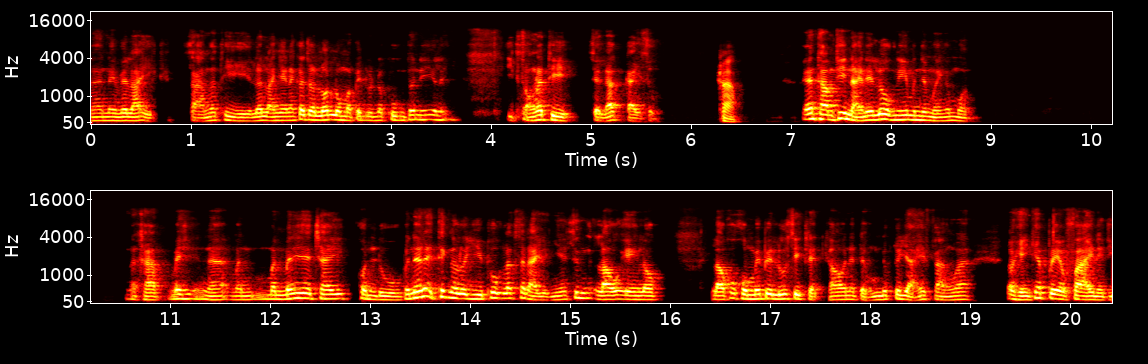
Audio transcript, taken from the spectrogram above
นะในเวลาอีกสามนาที แล้วหลังจากนั้นก็จะลดลงมาเป็นอุณหภูมิเท่านี้เลยอีกสองนาทีเสร็จแล้วไก่สุกครับงั้นทำที่ไหนในโลกนี้มันจะเหมือนกันหมด นะครับไม่นะมันมันไม่ได้ใช้คนดู เพราะนั้นเทคโนโลยีพวกลักษณะอย่างเงี้ยซึ่งเราเองเราเราก็คงไม่ไปรู้สีเครตเขานะแต่ผมยกตัวอย่างให้ฟังว่า เราเห็นแค่เปลวไฟเนี่ยจ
